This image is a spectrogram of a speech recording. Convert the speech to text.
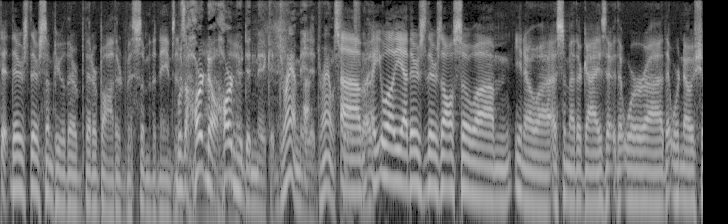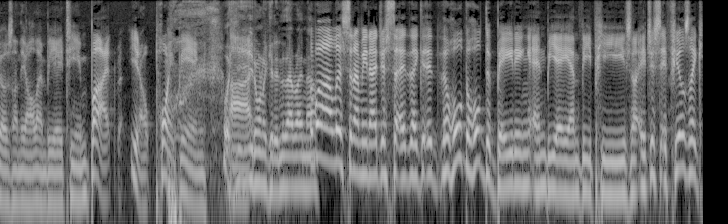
th- there's there's some people that are that are bothered with some of the names. that was a hard no. Harden who didn't make it. Durant made it. Durant was first, Um, right? uh, Well, yeah. There's there's also um, you know uh, some other guys that, that were uh, that were no shows on the All NBA team, but you know, point being, Well, you- you don't want to get into that right now. uh, well, listen. I mean, I just I- like it, the whole the whole debating NBA MVPs. uh, It just it feels like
